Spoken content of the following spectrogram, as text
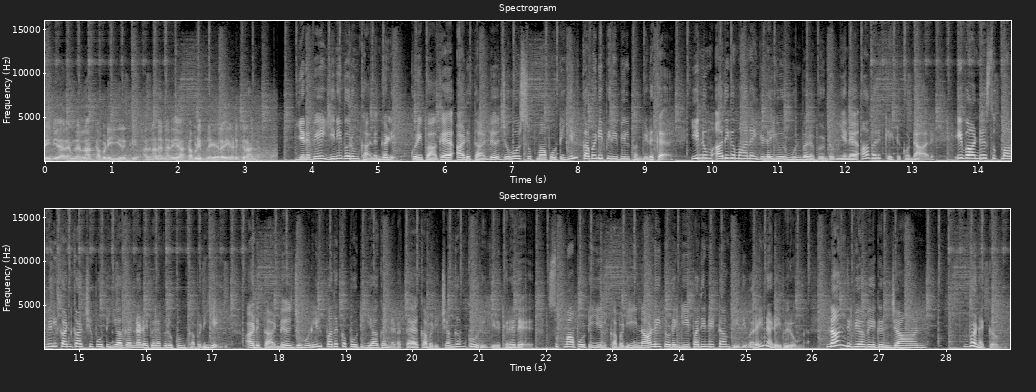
பிடிஆர்எம்ல எல்லாம் கபடி இருக்குது அதனால நிறையா கபடி பிளேயரை எடுக்கிறாங்க. எனவே இனிவரும் காலங்களில் குறிப்பாக அடுத்த ஆண்டு ஜோஹர் சுக்மா போட்டியில் கபடி பிரிவில் பங்கெடுக்க இன்னும் அதிகமான இளையோர் முன்வர வேண்டும் என அவர் கேட்டுக்கொண்டார். இவ்வாண்டு சுக்மாவில் கண்காட்சி போட்டியாக நடைபெறவிருக்கும் கபடியை அடுத்த ஆண்டு ஜோஹரில் பதக்கப் போட்டியாக நடத்த கபடி சங்கம் கூறியிருக்கிறது சுக்மா போட்டியில் கபடி நாளை தொடங்கி பதினெட்டாம் தேதி வரை நடைபெறும். நான் திவ்யா வேகன் ஜான். வணக்கம்.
